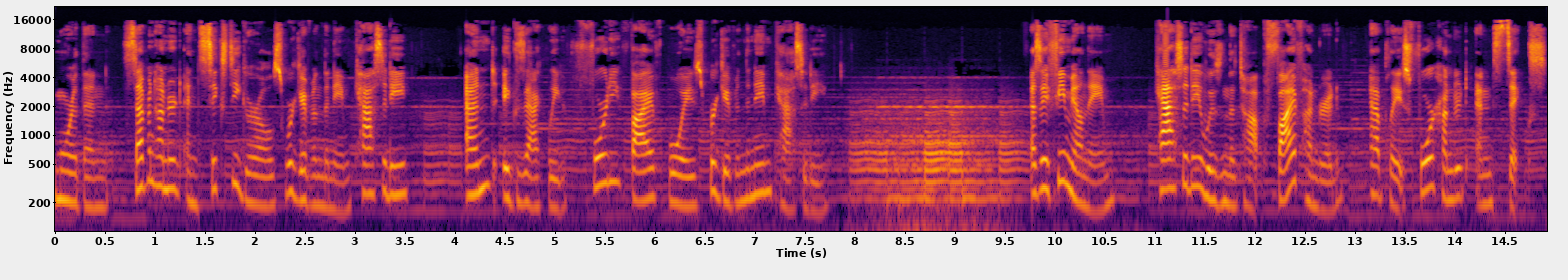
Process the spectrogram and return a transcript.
More than 760 girls were given the name Cassidy, and exactly 45 boys were given the name Cassidy. As a female name, Cassidy was in the top 500 at place 406.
